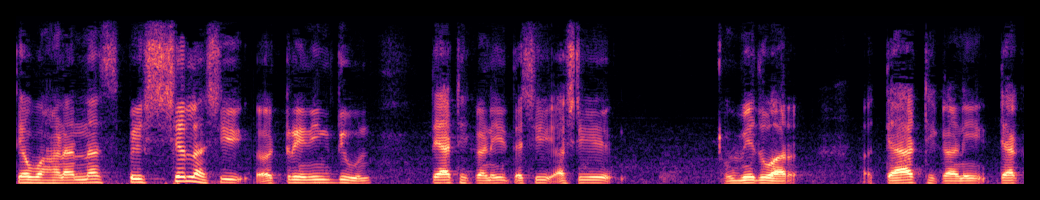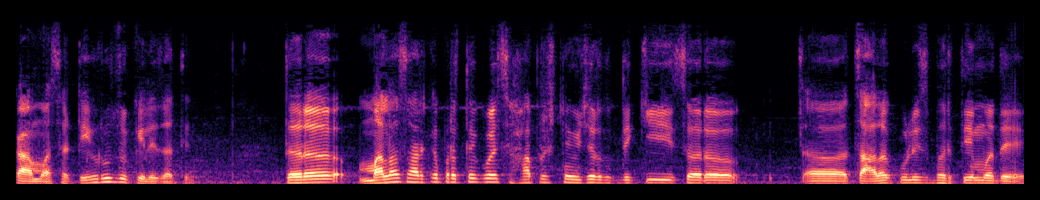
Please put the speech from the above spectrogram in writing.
त्या वाहनांना स्पेशल अशी ट्रेनिंग देऊन त्या ठिकाणी तशी अशी उमेदवार त्या ठिकाणी त्या कामासाठी रुजू केले जातील. तर मला सारखं प्रत्येक वेळेस हा प्रश्न विचारत होते की सर चालक पोलीस भरतीमध्ये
